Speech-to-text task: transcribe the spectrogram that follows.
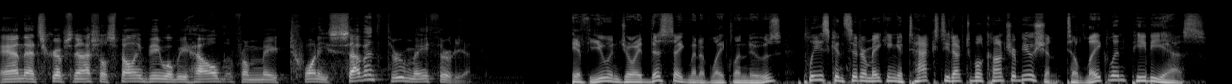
And that Scripps National Spelling Bee will be held from May 27th through May 30th. If you enjoyed this segment of Lakeland News, please consider making a tax-deductible contribution to Lakeland PBS.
